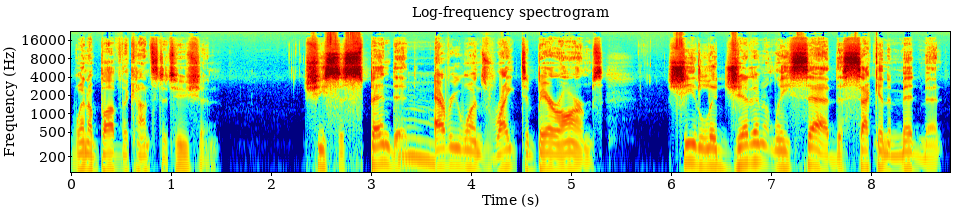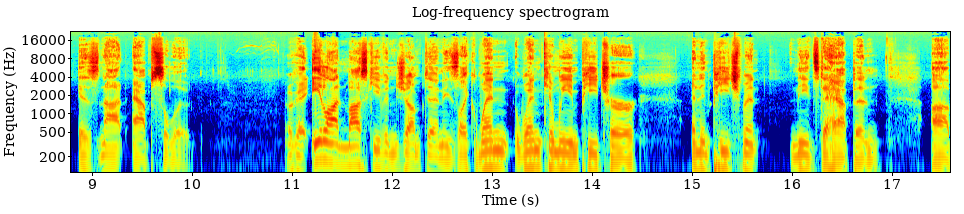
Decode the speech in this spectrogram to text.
went above the Constitution. She suspended everyone's right to bear arms. She legitimately said the Second Amendment is not absolute. Okay, Elon Musk even jumped in. He's like, when when can we impeach her? An impeachment needs to happen. Uh,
